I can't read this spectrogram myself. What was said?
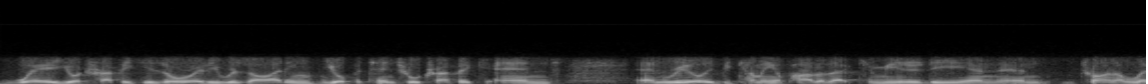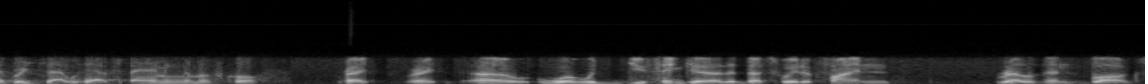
where your traffic is already residing, your potential traffic, and and really becoming a part of that community and, and trying to leverage that without spamming them, of course. Right, right. Uh, what would you think uh, the best way to find relevant blogs?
